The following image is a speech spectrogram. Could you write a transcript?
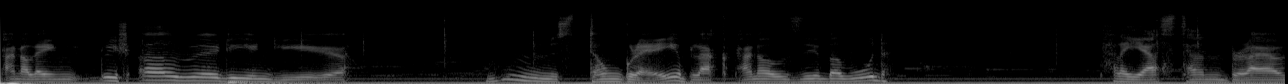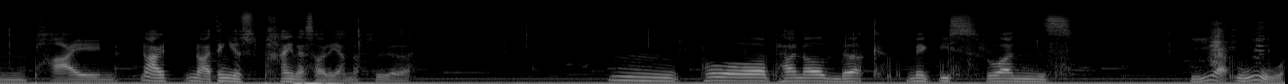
paneling is already in here. Hmm, stone grey, black panel zebra wood. Polyester brown pine. No, no, I think it's that's already on the floor. Hmm, poor panel duck. Make these runs. Yeah, ooh.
